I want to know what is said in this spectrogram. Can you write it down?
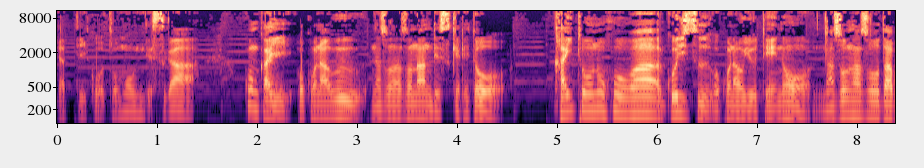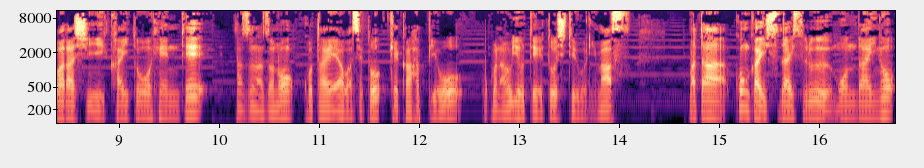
やっていこうと思うんですが、今回行う謎々なんですけれど、回答の方は後日行う予定の謎々だばらし回答編で謎々の答え合わせと結果発表を行う予定としております。また、今回出題する問題の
